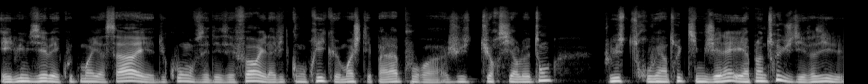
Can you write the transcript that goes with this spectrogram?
Et lui me disait, bah, écoute, moi, il y a ça. Et du coup, on faisait des efforts. Il a vite compris que moi, j'étais pas là pour juste durcir le ton, plus trouver un truc qui me gênait. Et il y a plein de trucs, je dis, vas-y,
